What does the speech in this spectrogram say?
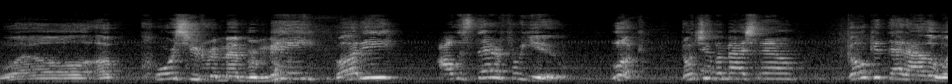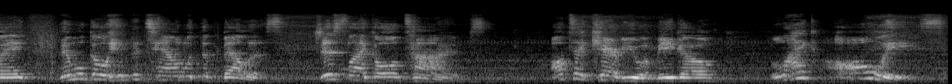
Well, of course you'd remember me, buddy. I was there for you. Look, don't you have a match now? Go get that out of the way, then we'll go hit the town with the Bellas, just like old times. I'll take care of you, amigo. Like always.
